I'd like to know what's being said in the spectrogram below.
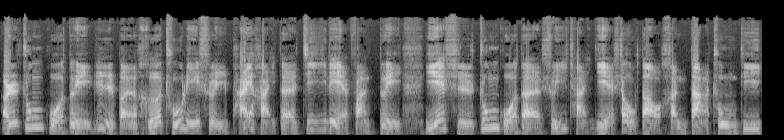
而中国对日本核处理水排海的激烈反对，也使中国的水产业受到很大冲击。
